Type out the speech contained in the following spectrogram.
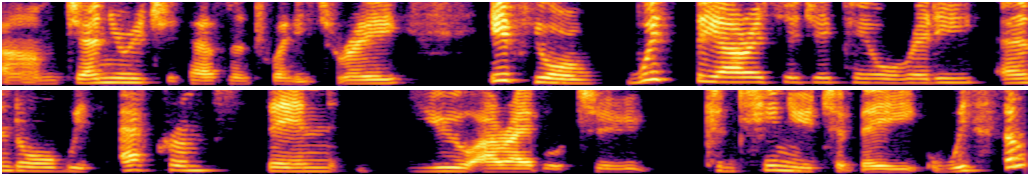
um, January 2023, if you're with the RACGP already and or with ACRRM, then you are able to continue to be with them.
